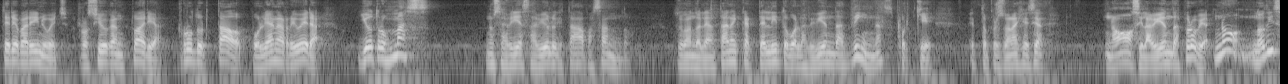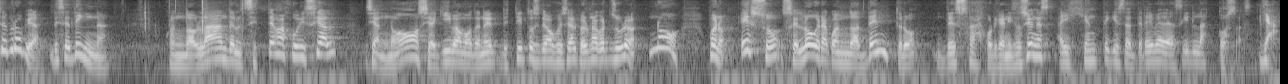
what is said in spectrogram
Tere Parinovich, Rocío Cantuaria, Ruth Hurtado, Poliana Rivera y otros más, no se habría sabido lo que estaba pasando. Entonces, cuando levantaban el cartelito por las viviendas dignas, porque estos personajes decían, no, si la vivienda es propia. No, no dice propia, dice digna. Cuando hablaban del sistema judicial, decían, no, si aquí vamos a tener distintos sistemas judiciales, pero una Corte Suprema. No. Bueno, eso se logra cuando adentro de esas organizaciones hay gente que se atreve a decir las cosas. Ya,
